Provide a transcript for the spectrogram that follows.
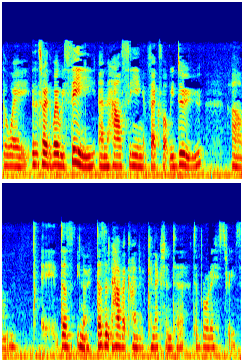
the way sorry the way we see and how seeing affects what we do um, does you know doesn't have a kind of connection to to broader histories,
